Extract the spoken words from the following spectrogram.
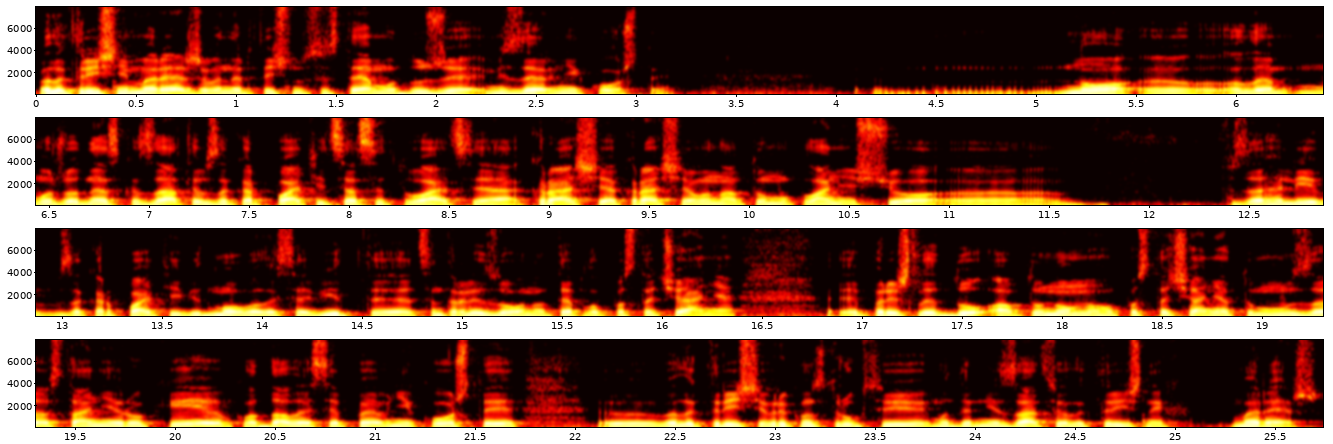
в електричні мережі, в енергетичну систему дуже мізерні кошти. Но, е, але можу одне сказати, в Закарпатті ця ситуація краща. Краща вона в тому плані, що е, взагалі в Закарпатті відмовилися від е, централізованого теплопостачання, е, перейшли до автономного постачання, тому за останні роки вкладалися певні кошти е, в електричні в реконструкцію, модернізацію електричних мереж.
